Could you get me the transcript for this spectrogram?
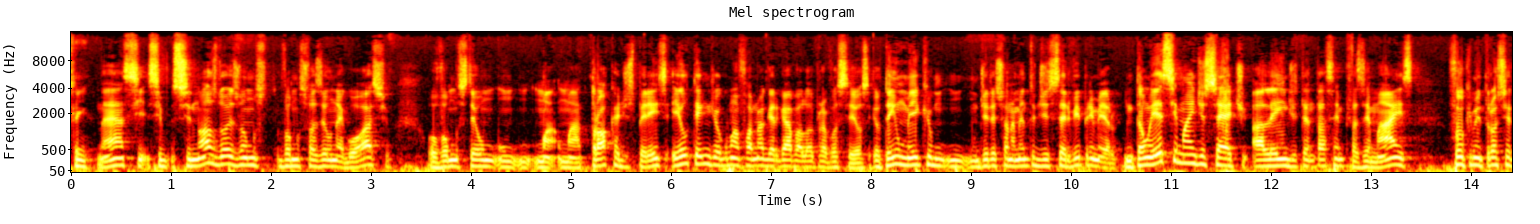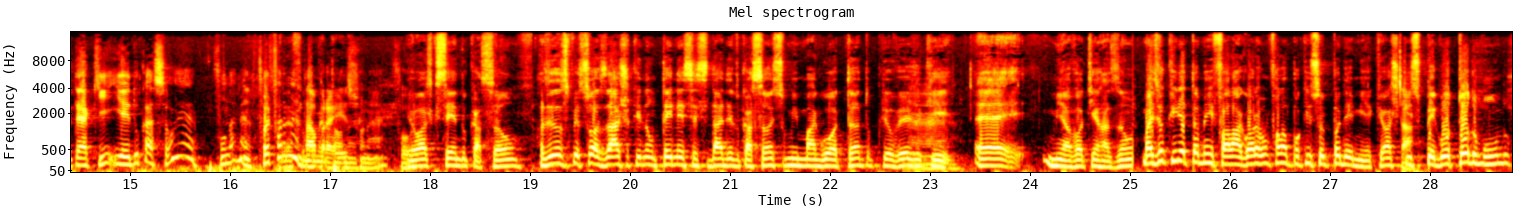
Sim. Né? Se, se, se, nós dois vamos, vamos fazer um negócio ou vamos ter um, um, uma, uma, troca de experiência, eu tenho de alguma forma agregar valor para você. Eu, eu, tenho meio que um, um direcionamento de servir primeiro. Então esse mindset, além de tentar sempre fazer mais, foi o que me trouxe até aqui e a educação é fundamental. Foi fundamental, é fundamental para isso, né? né? Eu acho que sem educação. Às vezes as pessoas acham que não tem necessidade de educação, isso me magoa tanto, porque eu vejo ah. que é, minha avó tinha razão. Mas eu queria também falar agora, vamos falar um pouquinho sobre pandemia, que eu acho tá. que isso pegou todo mundo.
